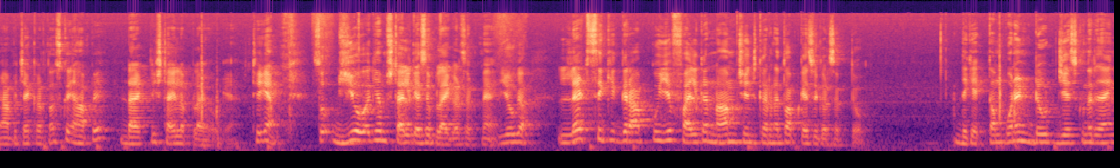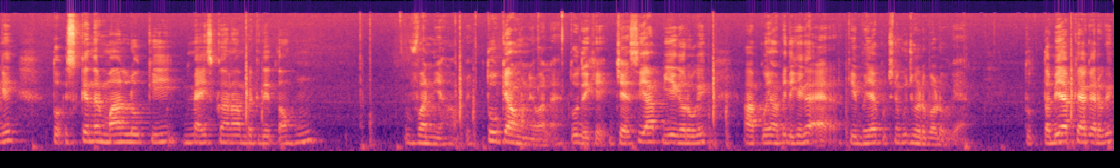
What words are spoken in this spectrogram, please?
यहाँ पे चेक करता हूँ इसका यहाँ पे डायरेक्टली स्टाइल अप्लाई हो गया ठीक है? सो so, ये होगा कि हम स्टाइल कैसे अप्लाई कर सकते हैं। ये होगा लेट से कि अगर आपको ये फ़ाइल का नाम चेंज करना है तो आप कैसे कर सकते हो? देखिए कंपोनेंट डॉट जेस के अंदर जाएँगे तो इसके अंदर मान लो कि मैं इसका नाम रख देता हूँ वन यहाँ पे। तो क्या होने वाला है? तो देखिए जैसे आप ये करोगे आपको यहाँ पे दिखेगा एरर कि भैया कुछ ना कुछ गड़बड़ हो गया है। तो तभी आप क्या करोगे?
